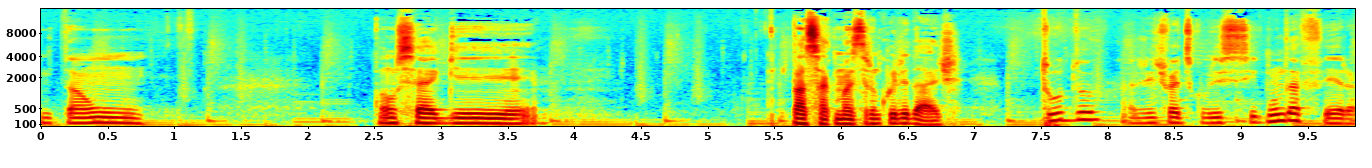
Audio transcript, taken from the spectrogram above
Então consegue passar com mais tranquilidade. Tudo a gente vai descobrir segunda-feira.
